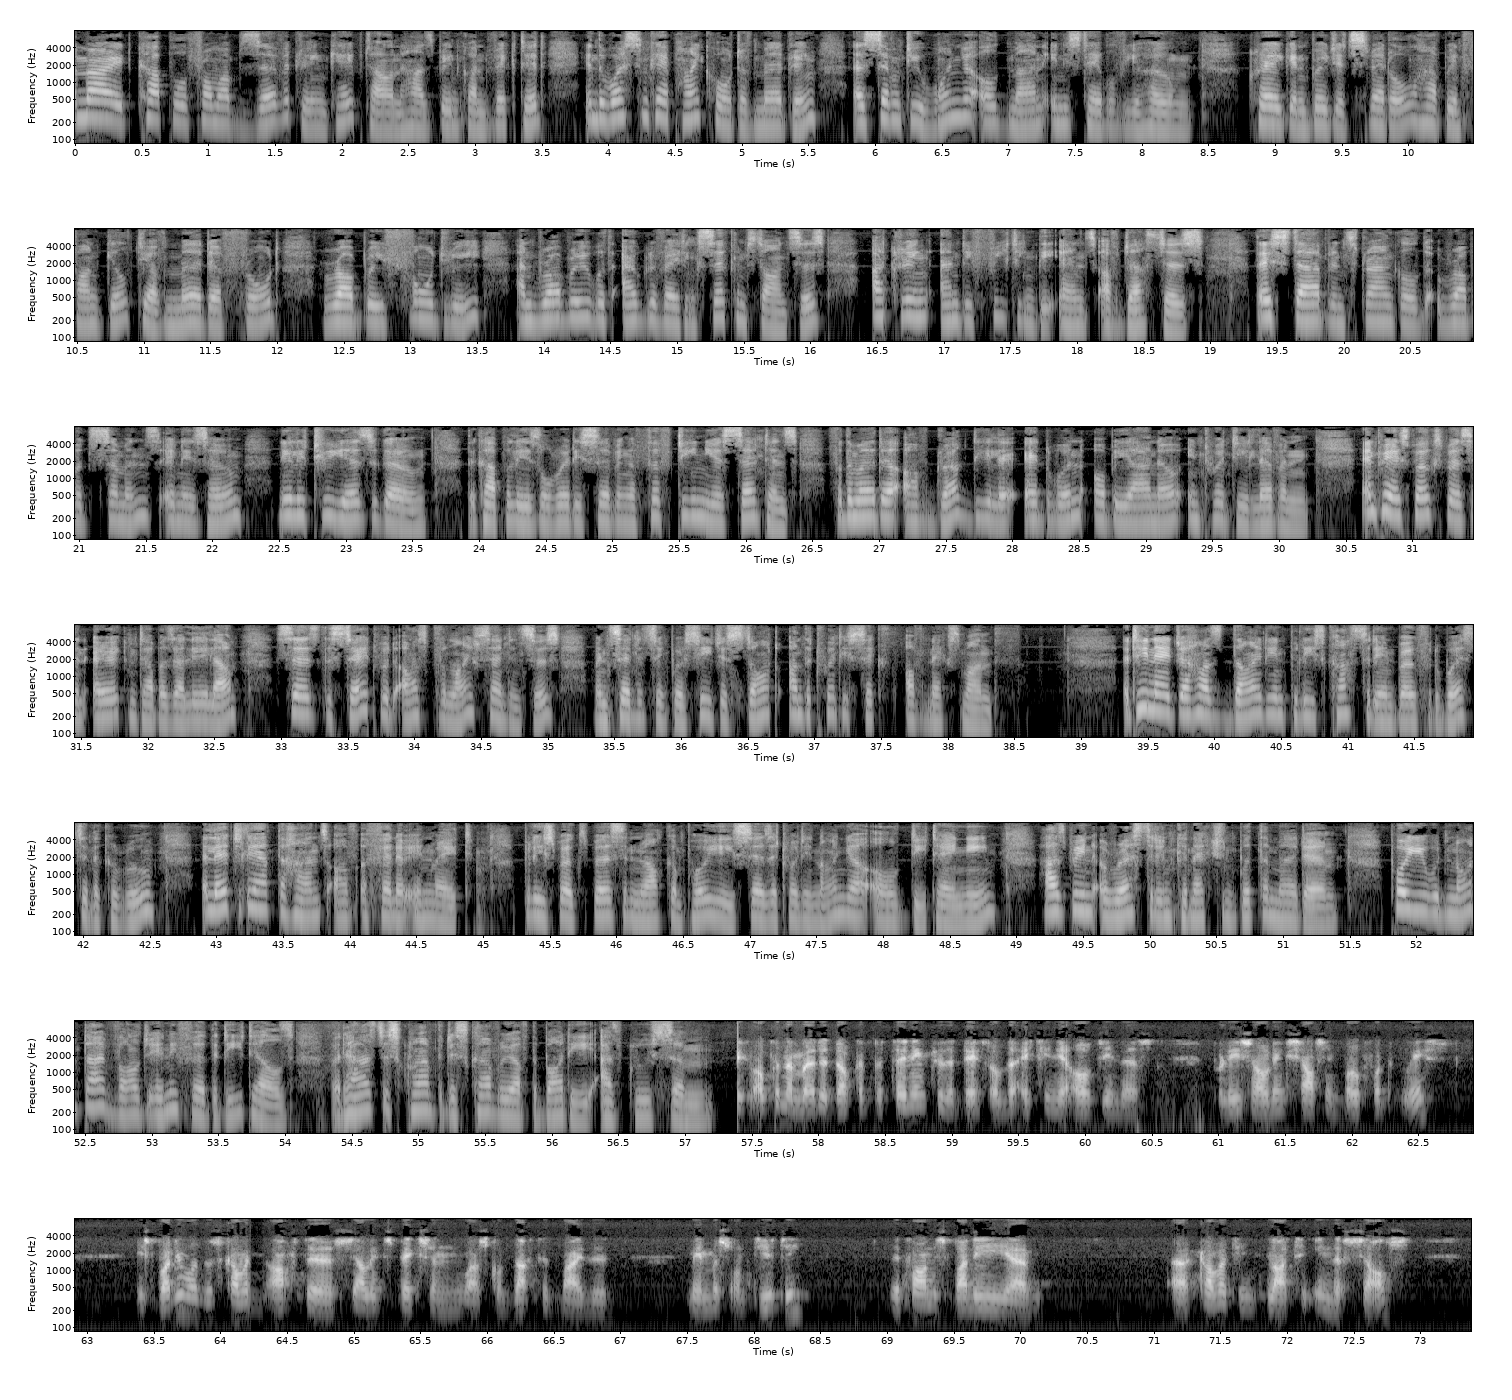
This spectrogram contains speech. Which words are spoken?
A married couple from Observatory in Cape Town has been convicted in the Western Cape High Court of murdering a 71 year old man in his Tableview home. Craig and Bridget Smiddle have been found guilty of murder, fraud, robbery, forgery, and robbery with aggravating circumstances, uttering and defeating the ends of justice. They stabbed and strangled Robert Simmons in his home nearly two years ago. The couple is already serving a 15 year sentence for the murder of drug dealer Edwin Obiano in 2011. 2011. NPA spokesperson Eric Ntabazalila says the state would ask for life sentences when sentencing procedures start on the 26th of next month. A teenager has died in police custody in Beaufort West in the Karoo, allegedly at the hands of a fellow inmate. Police spokesperson Malcolm Pojie says a 29-year-old detainee has been arrested in connection with the murder. Pojie would not divulge any further details, but has described the discovery of the body as gruesome. Opened a murder docket pertaining to the death of the 18-year-old in the police holding cells in Beaufort West. His body was discovered after cell inspection was conducted by the members on duty. They found his body uh, uh, covered in blood in the cells.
